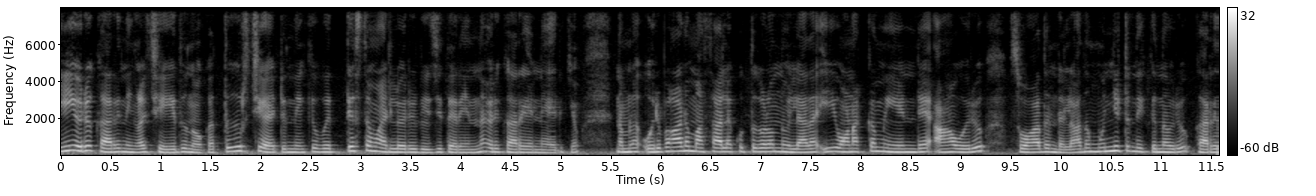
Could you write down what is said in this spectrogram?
ഈ ഒരു കറി നിങ്ങൾ ചെയ്തു നോക്കുക. തീർച്ചയായിട്ടും നിങ്ങൾക്ക് വ്യത്യസ്തമായിട്ടുള്ള ഒരു രുചി തെറിയുന്ന ഒരു കറി തന്നെയായിരിക്കും. നമ്മൾ ഒരുപാട് മസാല കുത്തുകളൊന്നും ഇല്ലാതെ ഈ ഉണക്ക മീനിന്റെ ആ ഒരു സ്വാദുണ്ടല്ലോ അത് മുന്നിട്ട് നിൽക്കുന്ന ഒരു കറി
